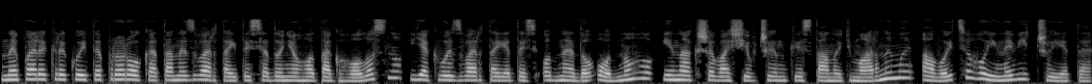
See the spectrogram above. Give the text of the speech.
Не перекрикуйте пророка та не звертайтеся до нього так голосно, як ви звертаєтесь одне до одного, інакше ваші вчинки стануть марними, а ви цього й не відчуєте.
